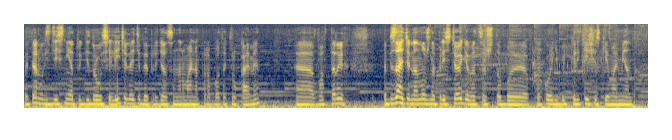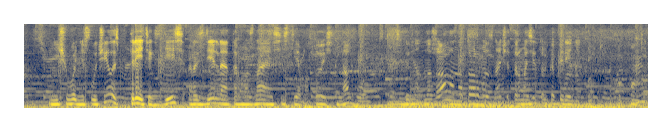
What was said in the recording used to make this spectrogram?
Во-первых, здесь нету гидроусилителя, тебе придется нормально поработать руками. Э, Во-вторых, обязательно нужно пристегиваться, чтобы в какой-нибудь критический момент ничего не случилось. В-третьих, здесь раздельная тормозная система, то есть ногой. Если ты нажала на тормоз, значит тормозит только передний контур.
